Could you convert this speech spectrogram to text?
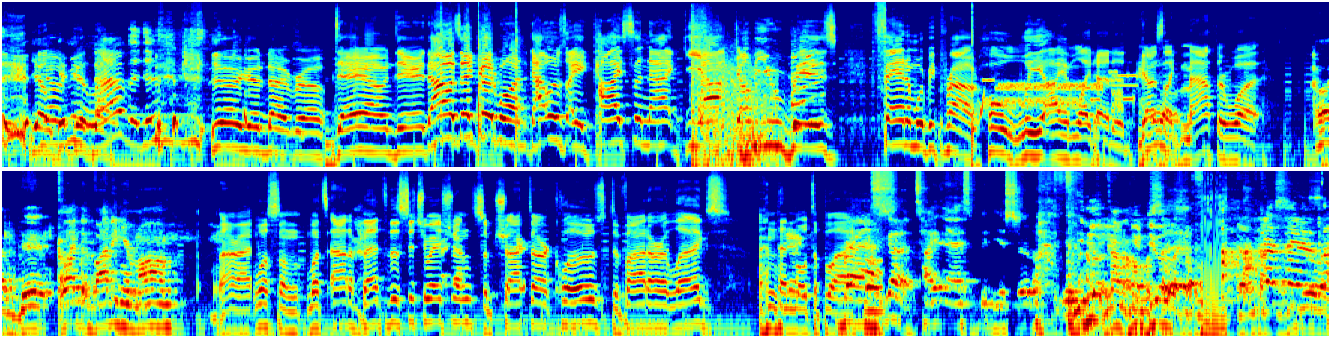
Yo, Yo, give me good the laugh. and just- You have a good night, bro. Damn, dude. That was a good one. That was a Kai Cenat gyat W Riz. Fanum would be proud. Holy, I am lightheaded. You guys like math or what? I like dick. I like dividing your mom. All right, listen, let's add a bed to this situation, subtract our clothes, divide our legs, and then multiply. You got a tight ass video shirt on. Yeah, you look kind of homosexual. I'm not saying this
